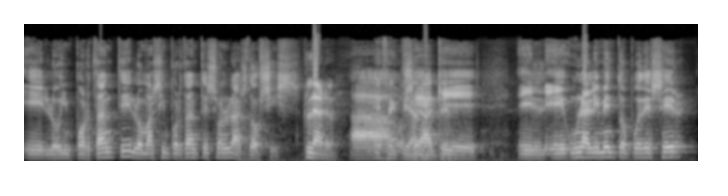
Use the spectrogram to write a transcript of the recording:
lo importante, lo más importante son las dosis. Claro, efectivamente. O sea que un alimento puede ser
